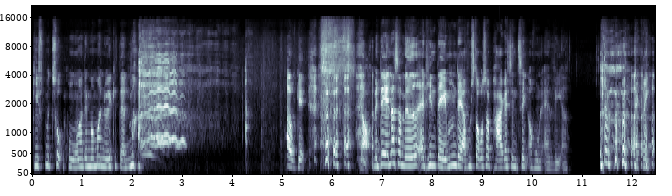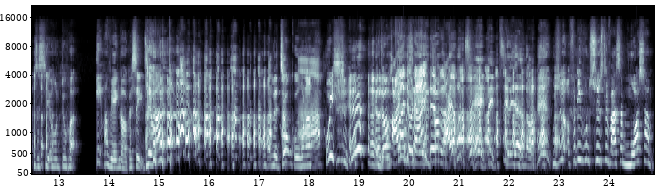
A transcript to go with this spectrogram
gift med to kroner. Det må man jo ikke i Danmark. Okay. Nå, men det ender så med, at hende damen der, hun står så og pakker sine ting, og hun er ved at af grin. Så siger hun, du har immer væk nok at se til mig. med to kroner. Ui. det var mig, hun sagde det. Det var mig, hun sagde det til, jeg havde nok. Hun synes, fordi hun synes, det var så morsomt,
